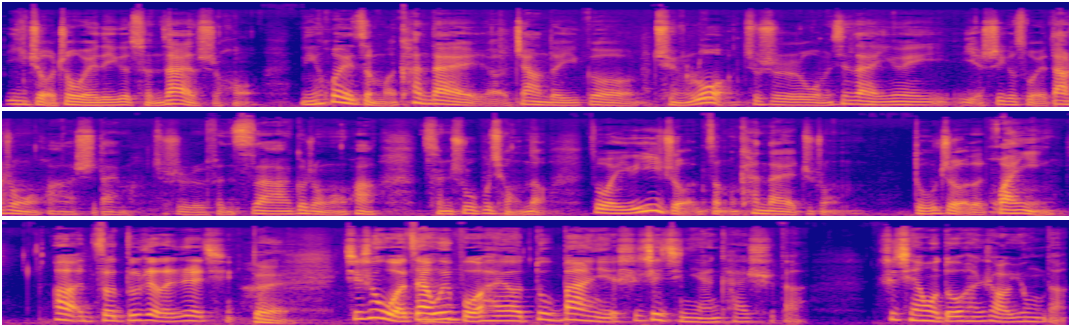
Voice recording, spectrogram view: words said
译者周围的一个存在的时候，您会怎么看待呃这样的一个群落？就是我们现在因为也是一个所谓大众文化的时代嘛，就是粉丝啊各种文化层出不穷的。作为一个译者，怎么看待这种？读者的欢迎啊，做读者的热情。对，其实我在微博还有豆瓣也是这几年开始的，之前我都很少用的，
